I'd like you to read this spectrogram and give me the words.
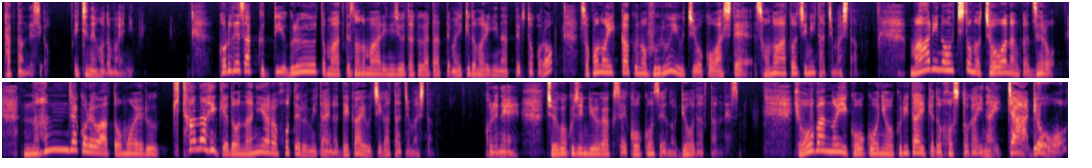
建ったんですよ。1年ほど前に。コルデサックっていうぐるーっと回ってその周りに住宅が建って、まあ、行き止まりになってるところ、そこの一角の古い家を壊して、その跡地に建ちました。周りの家との調和なんかゼロ。なんじゃこれはと思える汚いけど何やらホテルみたいなでかい家が建ちました。これね、中国人留学生、高校生の寮だったんです。評判のいい高校に送りたいけどホストがいない。じゃあ寮を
